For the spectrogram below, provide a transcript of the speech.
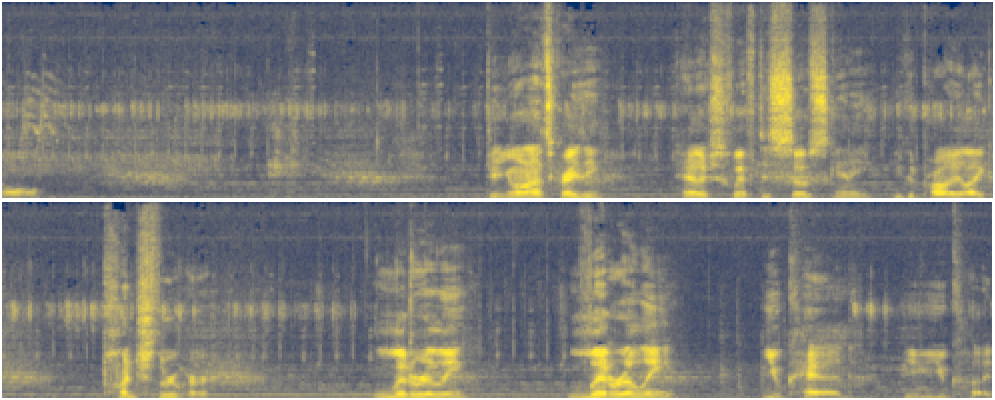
all. Dude, you know what's crazy? Taylor Swift is so skinny, you could probably like punch through her. Literally, literally, you could. You, you could.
